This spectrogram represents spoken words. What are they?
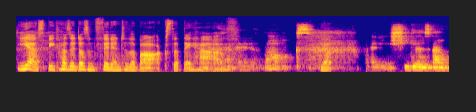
yes, because it doesn't fit into the box that they I have. have it in the box. Yep. And she goes, um,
